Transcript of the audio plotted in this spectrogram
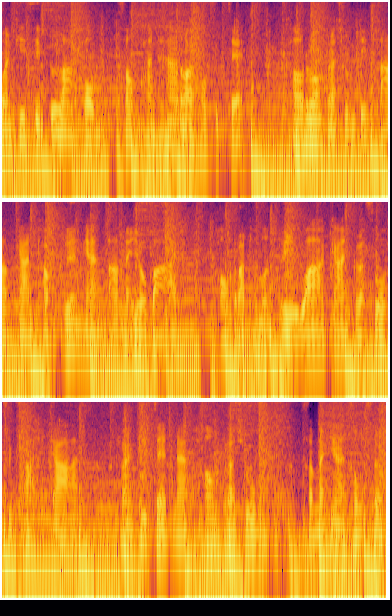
วันที่ 10 ตุลาคม 2567 เข้าร่วมประชุมติดตามการขับเคลื่อนงานตามนโยบาย ของรัฐมนตรีว่าการกระทรวงศึกษาธิการ ครั้งที่ 7 ณ ห้องประชุม สำนักงานส่งเสริม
